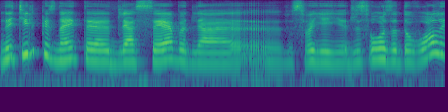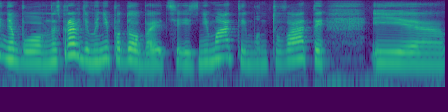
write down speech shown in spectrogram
Не тільки, знаєте, для себе, для, е, своєї, для свого задоволення, бо насправді мені подобається і знімати, і монтувати, і е,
